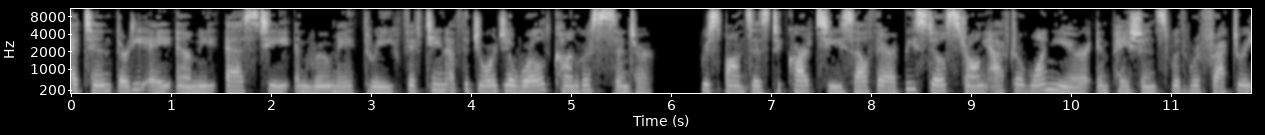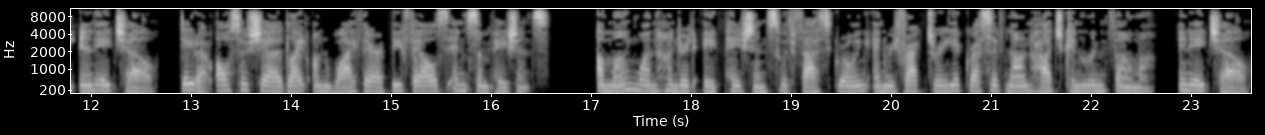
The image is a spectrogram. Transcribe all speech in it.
at 10:30 a.m. EST in room A315 of the Georgia World Congress Center. Responses to CAR T cell therapy still strong after one year in patients with refractory NHL. Data also shed light on why therapy fails in some patients. Among 108 patients with fast growing and refractory aggressive non Hodgkin lymphoma, NHL,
